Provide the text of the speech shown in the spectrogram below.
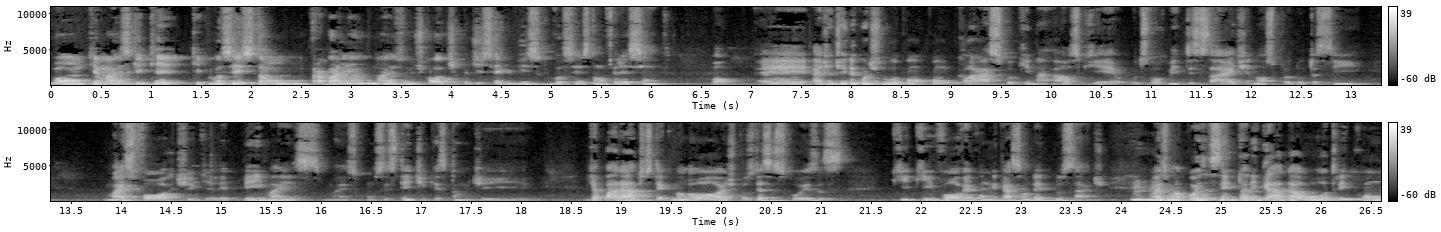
Bom, o que mais? O que, que, que, vocês estão trabalhando mais hoje? Qual o tipo de serviço que vocês estão oferecendo? Bom, é, a gente ainda continua com, com, o clássico aqui na House, que é o desenvolvimento de site, nosso produto assim mais forte, que ele é bem mais, mais consistente em questão de, de aparatos tecnológicos, dessas coisas que, que envolvem a comunicação dentro do site. Uhum. Mas uma coisa sempre está ligada à outra e com,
